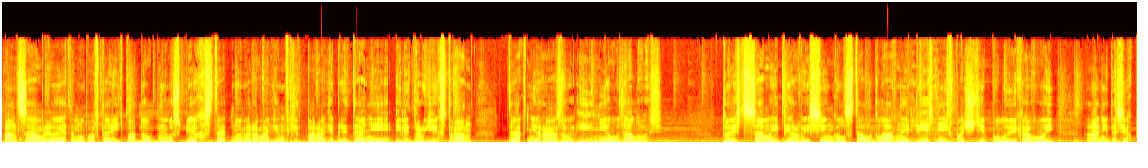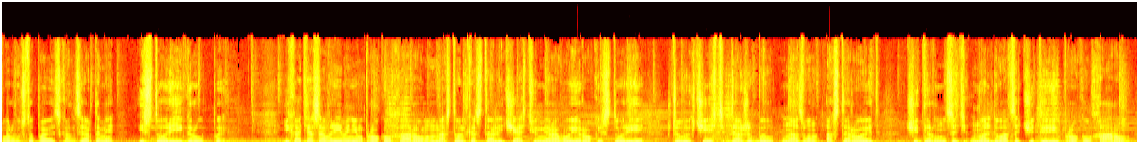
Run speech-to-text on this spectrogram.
Ансамблю этому повторить подобный успех, стать номером один в хит-параде Британии или других стран, так ни разу и не удалось. То есть самый первый сингл стал главной песней в почти полувековой, а они до сих пор выступают с концертами, истории группы. И хотя со временем Procol Harum настолько стали частью мировой рок-истории, что в их честь даже был назван астероид 14024 Procol Harum –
